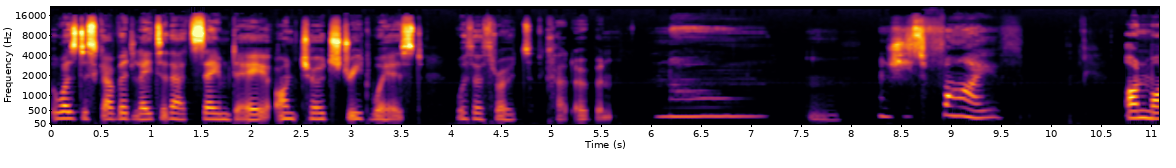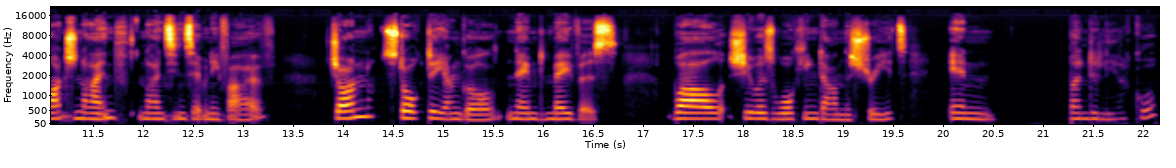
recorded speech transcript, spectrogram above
was discovered later that same day on Church Street West with her throat cut open. Mm. And she's five. On March 9th, 1975, John stalked a young girl named Mavis while she was walking down the street in Bandelierkop.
